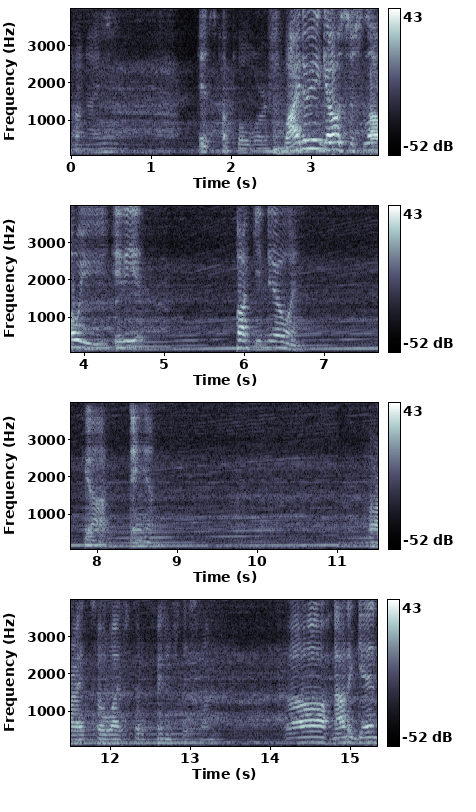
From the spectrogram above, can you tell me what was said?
Oh, nice. It's a Porsche. Why do you go so slow, you idiot? Fuck you doing? God damn. Alright, so I just gotta finish this one. Oh, not again.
